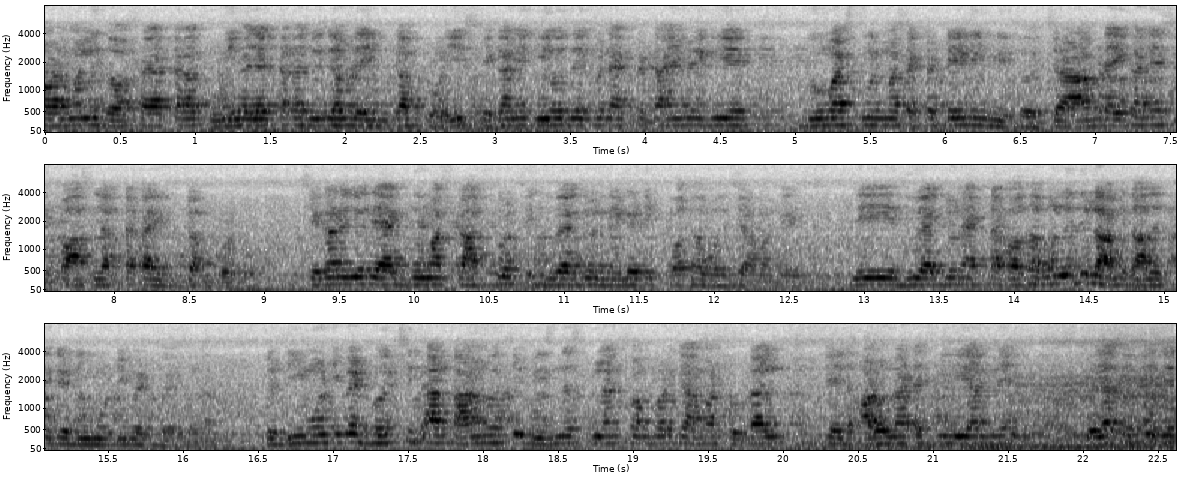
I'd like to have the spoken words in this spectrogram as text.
নর্মালি দশ হাজার টাকা, কুড়ি হাজার টাকা যদি আমরা ইনকাম করি, সেখানে গিয়েও দেখবেন একটা টাইমে গিয়ে দু মাস, তিন মাস একটা ট্রেনিং নিতে হচ্ছে। আর আমরা এখানে এসে পাঁচ লাখ টাকা ইনকাম করব। সেখানে যদি এক, দু মাস কাজ করছি, দু একজন নেগেটিভ কথা বলছে আমাকে, যে দু একজন একটা কথা বলে দিল, আমি তাদের থেকে ডিমোটিভেট হয়ে গেলাম। তো ডিমোটিভেট হচ্ছি, তার কারণ হচ্ছে বিজনেস প্ল্যান সম্পর্কে আমার টোটাল সেই ধারণাটা ক্লিয়ার নেই। প্লাস হচ্ছে যে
